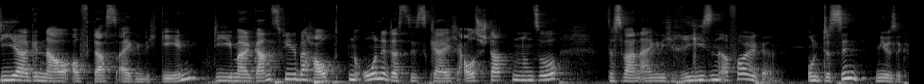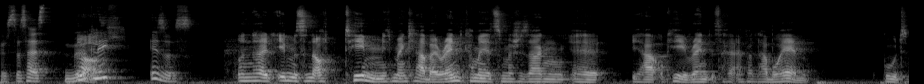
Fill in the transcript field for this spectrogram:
die ja genau auf das eigentlich gehen, die mal ganz viel behaupten, ohne dass sie es gleich ausstatten und so, das waren eigentlich Riesenerfolge. Und das sind Musicals. Das heißt, möglich ist es. Und halt eben, es sind auch Themen. Ich meine, klar, bei Rent kann man jetzt zum Beispiel sagen, äh, ja, okay, Rent ist halt einfach La Bohème. Gut.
